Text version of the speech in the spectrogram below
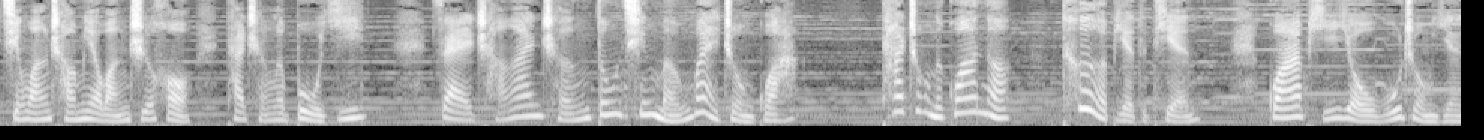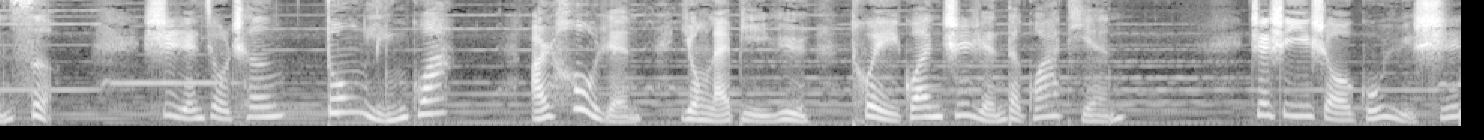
秦王朝灭亡之后，他成了布衣，在长安城东青门外种瓜。他种的瓜呢，特别的甜，瓜皮有五种颜色，世人就称东陵瓜，而后人用来比喻退官之人的瓜田。这是一首谷雨诗。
